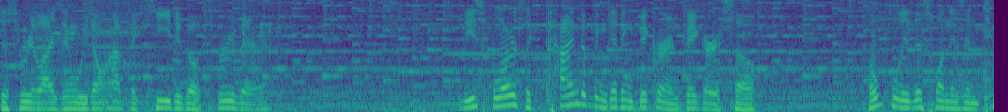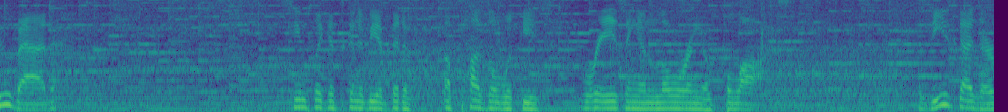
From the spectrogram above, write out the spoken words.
Just realizing we don't have the key to go through there. These floors have kind of been getting bigger and bigger, so hopefully this one isn't too bad seems like it's going to be a bit of a puzzle with these raising and lowering of blocks. These guys are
